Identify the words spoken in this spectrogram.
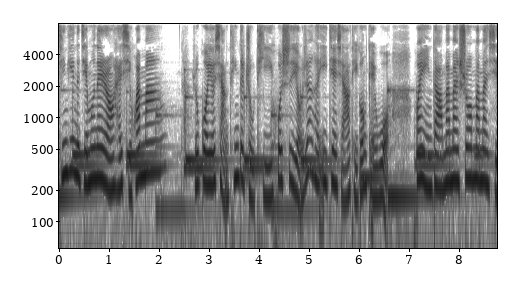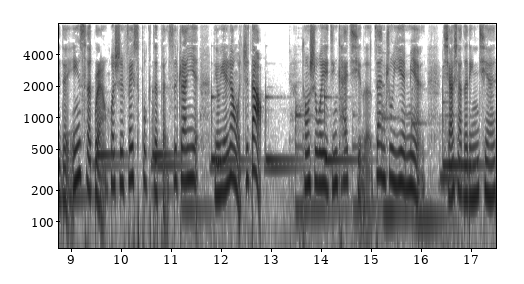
今天的节目内容还喜欢吗？如果有想听的主题，或是有任何意见想要提供给我，欢迎到慢慢说慢慢写的 Instagram 或是 Facebook 的粉丝专页留言让我知道。同时，我已经开启了赞助页面，小小的零钱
